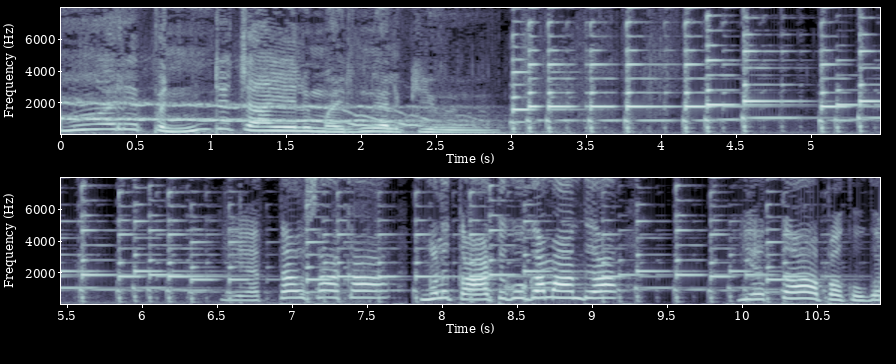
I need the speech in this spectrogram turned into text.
ആരെപ്പ എന്റെ ചായയിൽ മരുന്ന് കലക്കിയത്? എത്താ ഉസാക്ക? കാട്ടുകുക മാന്തുക. എത്താ അപ്പ കുക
